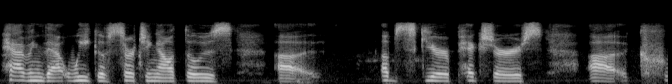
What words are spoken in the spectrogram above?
having that week of searching out those uh, obscure pictures uh, cr-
